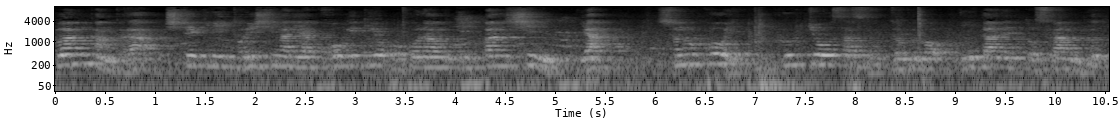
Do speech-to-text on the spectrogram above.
不安感から私的に取り締まりや攻撃を行う一般市民やその行為風潮を指す俗語インターネットスラング。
